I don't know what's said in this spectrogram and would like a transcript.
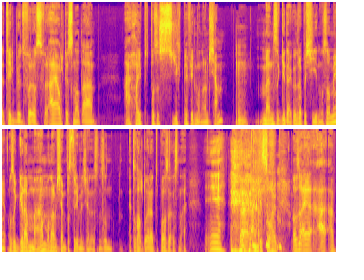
et tilbud for oss. For jeg er alltid sånn at jeg, jeg er hyped på så sykt mye filmer når de kommer. Mm. Men så gidder jeg ikke å dra på kino så mye, og så glemmer jeg dem. Og når de kommer på streametjenesten sånn ett og et halvt år etterpå, så er det sånn der eh, det er ikke så hype. Altså, jeg, jeg, jeg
